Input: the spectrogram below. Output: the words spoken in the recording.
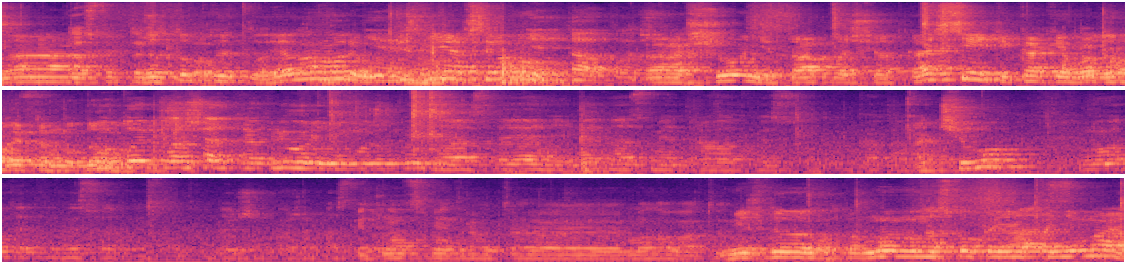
на Доступное доступный тло. Я вам говорю, Нет, без меня все равно. не та площадка. Хорошо, не та площадка. А сети, как я буду к этому Ну, дому? той площадки априори не может быть на расстоянии 15 метров от высоты. От чего? Ну вот эта высотка, дольше позже поставить. 15 метров это маловато. Между, по-моему, насколько я понимаю,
